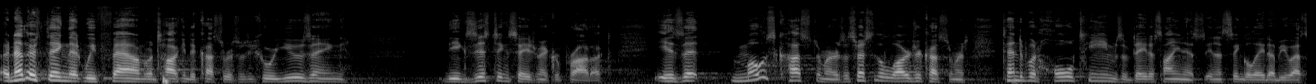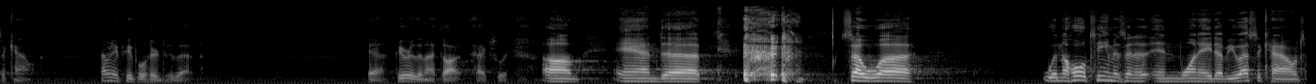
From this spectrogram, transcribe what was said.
another thing that we found when talking to customers who are using the existing SageMaker product is that most customers, especially the larger customers, tend to put whole teams of data scientists in a single AWS account. How many people here do that? Yeah, fewer than I thought, actually. Um, and uh, so uh, when the whole team is in, a, in one AWS account,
